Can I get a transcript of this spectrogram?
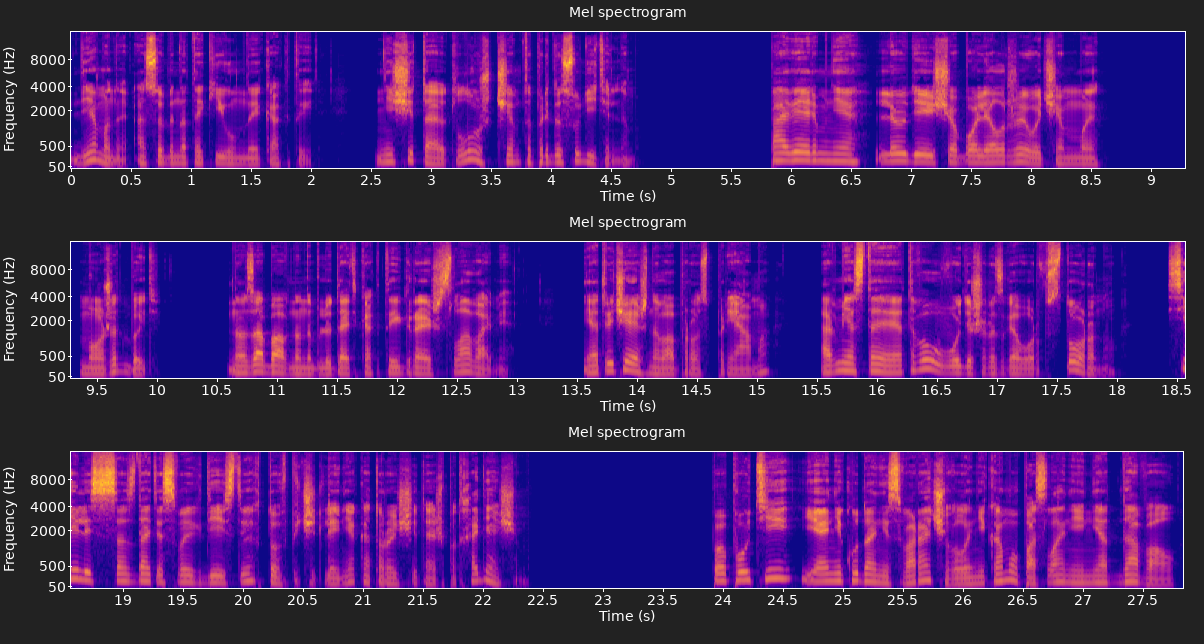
демоны, особенно такие умные, как ты, не считают ложь чем-то предосудительным. Поверь мне, люди еще более лживы, чем мы. Может быть. Но забавно наблюдать, как ты играешь словами. Не отвечаешь на вопрос прямо, а вместо этого уводишь разговор в сторону, силясь создать о своих действиях то впечатление, которое считаешь подходящим. По пути я никуда не сворачивал и никому послания не отдавал,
